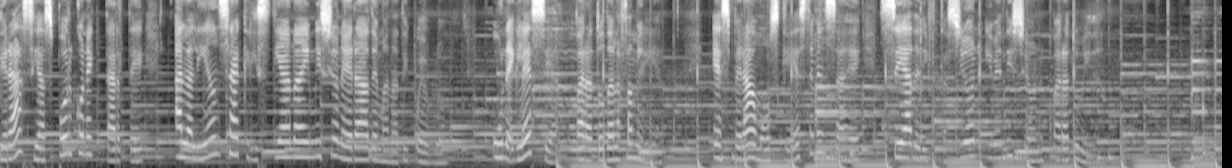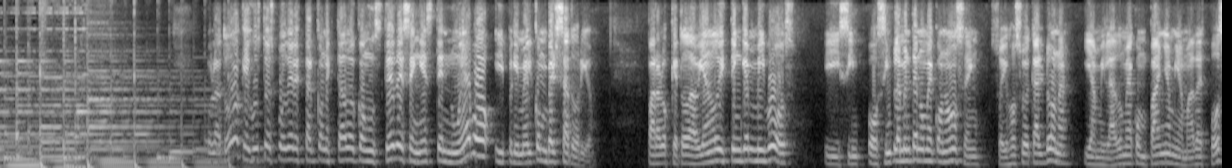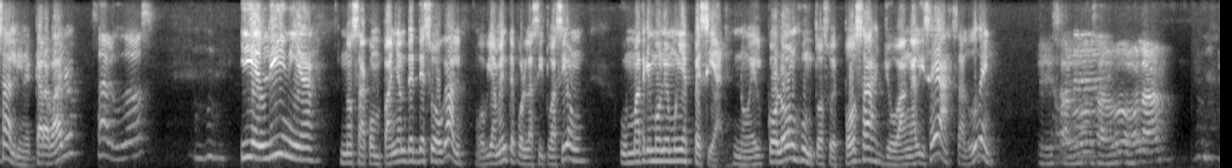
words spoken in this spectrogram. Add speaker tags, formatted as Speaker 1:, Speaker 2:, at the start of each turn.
Speaker 1: Gracias por conectarte a la Alianza Cristiana y Misionera de Manati Pueblo, una iglesia para toda la familia. Esperamos que este mensaje sea de edificación y bendición para tu vida.
Speaker 2: Hola a todos, qué gusto es poder estar conectado con ustedes en este nuevo y primer conversatorio. Para los que todavía no distinguen mi voz, y o simplemente no me conocen, soy Josué Cardona y a mi lado me acompaña mi amada esposa, Aline Caraballo.
Speaker 3: Saludos.
Speaker 2: Y en línea nos acompañan desde su hogar, obviamente por la situación, un matrimonio muy especial. Noel Colón junto a su esposa Joan Alicea. Saluden.
Speaker 4: Sí, saludos, saludos, hola.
